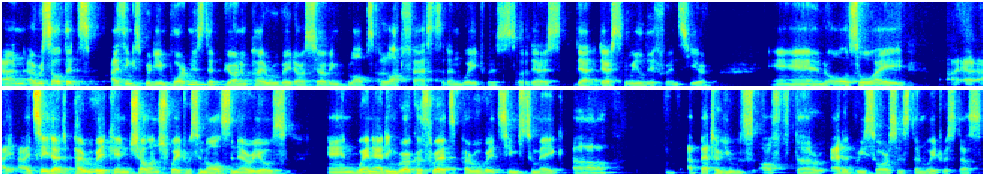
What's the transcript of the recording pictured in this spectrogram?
and a result that I think is pretty important is that bjoern and Pyruvate are serving blobs a lot faster than Waitress. So there's there, there's a real difference here. And also I, I, I'd say that Pyruvate can challenge Waitress in all scenarios. And when adding worker threads, Pyruvate seems to make uh, a better use of the added resources than Waitress does.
